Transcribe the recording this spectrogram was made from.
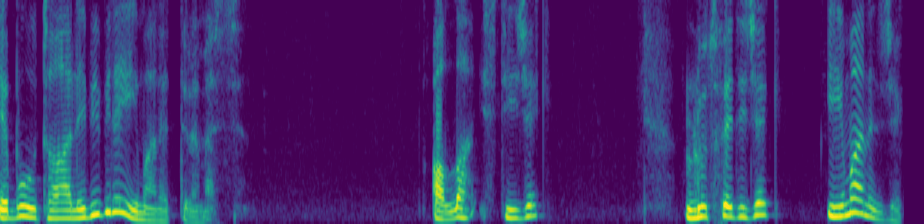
Ebu Talib'i bile iman ettiremezsin. Allah isteyecek, lütfedecek, iman edecek.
